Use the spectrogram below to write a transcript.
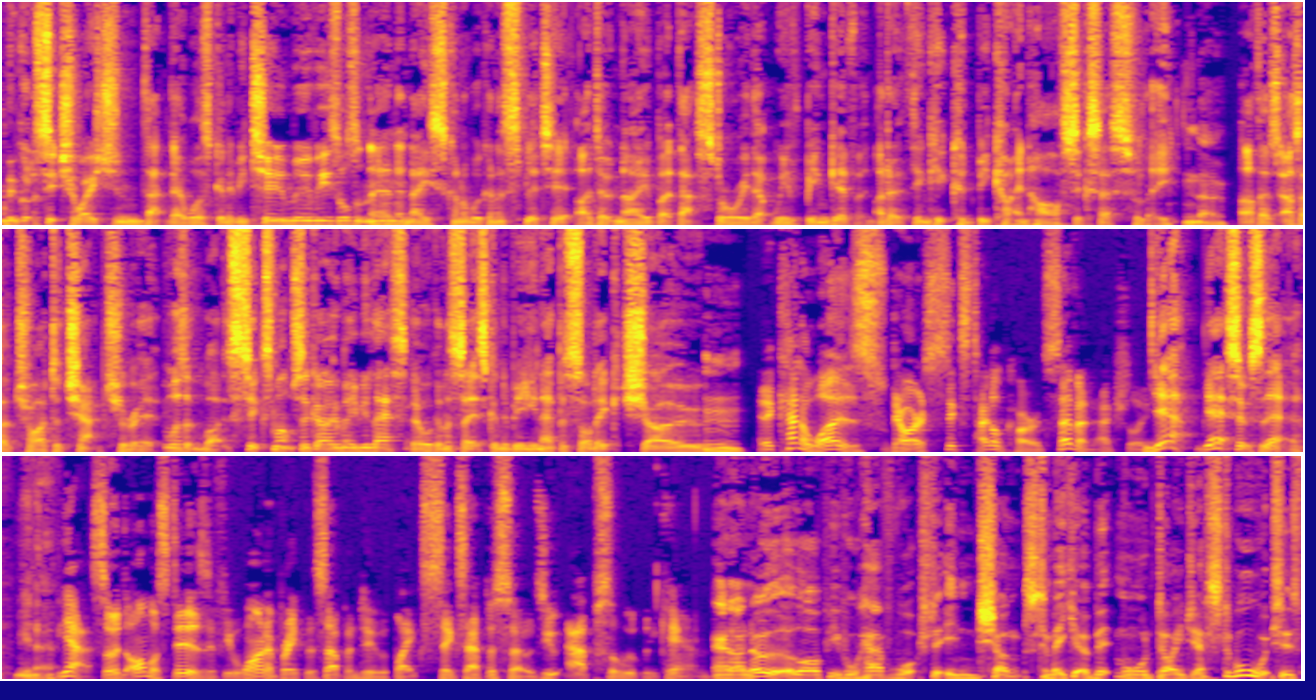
We've got a situation that there was going to be two movies, wasn't there? And hmm. they kind of were going to split it. I don't know, but that story that we've been given, I don't think it could be cut in half successfully. No. Others, as I tried to chapter it, was it what six months ago, maybe less? They were going to say it's going to be an episodic show. Hmm. And it kind of was. There are six title cards, seven actually. Yeah, yeah. So it's there, you know. Yeah, so it almost is. If you want to break this up and do like six episodes, you absolutely can. And I know that a lot of people have watched it in chunks to make it a bit more digestible, which is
